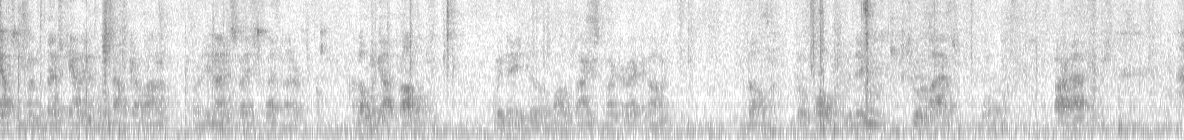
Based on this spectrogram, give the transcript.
Councilman, the best county in South Carolina, or the United States for that matter. I know we got problems. We need uh, a lot of things to make our economic development go forward. We need sewer lines, uh, fire hydrants, uh,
